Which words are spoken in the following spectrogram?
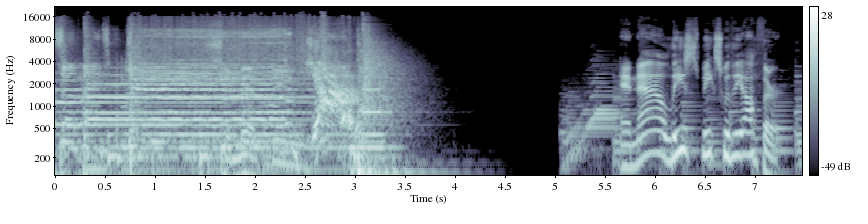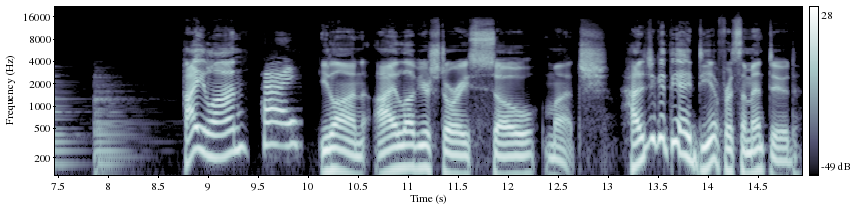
Cement Dude. Yeah! And now Lee speaks with the author. Hi, Elon. Hi. Elon, I love your story so much. How did you get the idea for Cement Dude?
